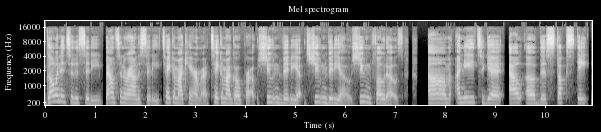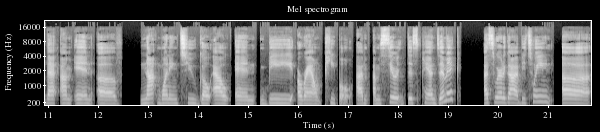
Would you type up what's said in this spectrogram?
going into the city, bouncing around the city, taking my camera, taking my GoPro, shooting video, shooting videos, shooting photos, um, I need to get out of this stuck state that I'm in of not wanting to go out and be around people. I'm I'm serious. This pandemic, I swear to God, between uh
